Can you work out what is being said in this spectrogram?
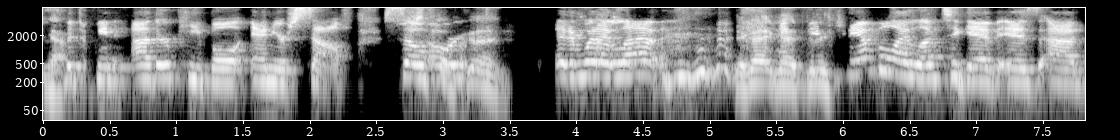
yeah. between other people and yourself. So, so for good and what I love, yeah, the example I love to give is um,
